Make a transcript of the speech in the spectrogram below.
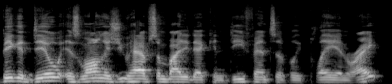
big a deal as long as you have somebody that can defensively play and right.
